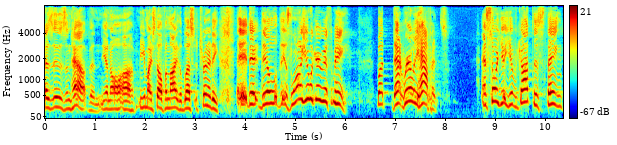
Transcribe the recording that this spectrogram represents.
as it is in heaven. You know, uh, me, myself, and I, the Blessed Trinity. Eh, they, as long as you agree with me. But that rarely happens. And so you, you've got this thing,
